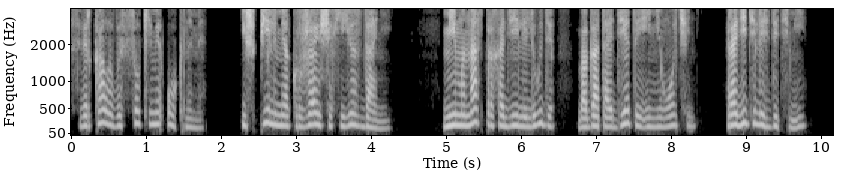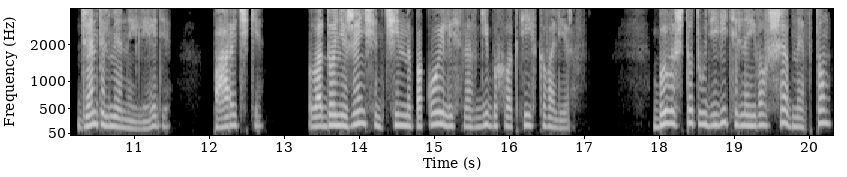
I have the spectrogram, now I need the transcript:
сверкала высокими окнами и шпилями окружающих ее зданий. Мимо нас проходили люди, богато одетые и не очень, родители с детьми, джентльмены и леди, парочки. Ладони женщин чинно покоились на сгибах локтей их кавалеров. Было что-то удивительное и волшебное в том,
